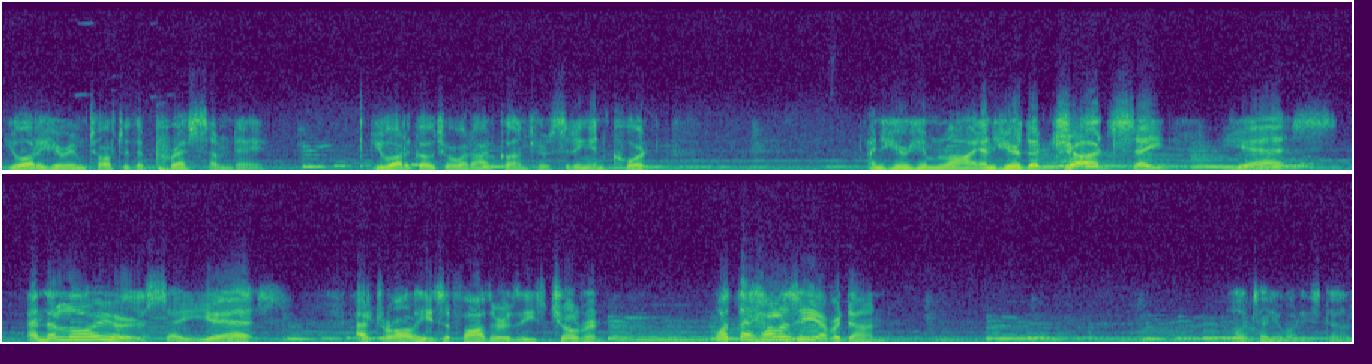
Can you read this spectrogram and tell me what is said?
You ought to hear him talk to the press someday. You ought to go through what I've gone through, sitting in court and hear him lie and hear the judge say yes and the lawyers say yes. After all, he's the father of these children. What the hell has he ever done? I'll tell you what he's done.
